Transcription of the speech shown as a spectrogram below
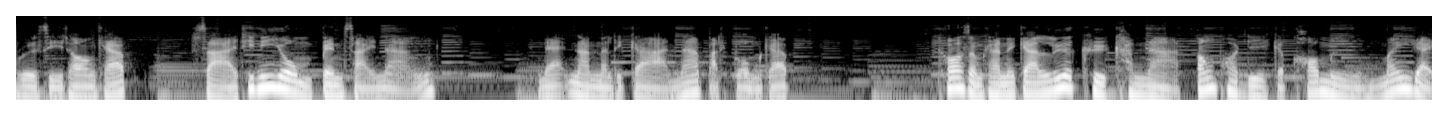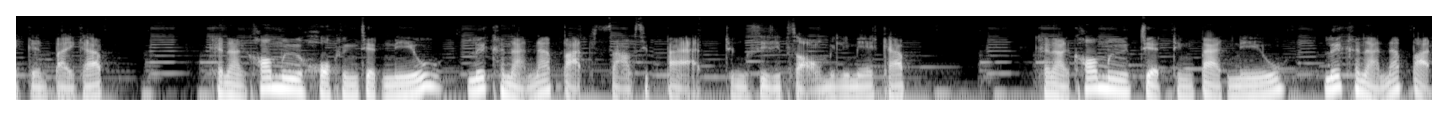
หรือสีทองครับ สายที่นิยมเป็นสายหนัง แนะนำนาฬิกาหน้าปัดกลมครับ ข้อสำคัญในการเลือกคือขนาดต้องพอดีกับข้อมือไม่ใหญ่เกินไปครับ ขนาดข้อมือ 6-7 นิ้ว เลือกขนาดหน้าปัด 38-42มิลลิเมตรครับ ขนาดข้อมือ 7-8 นิ้ว เลือกขนาดหน้าปัด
